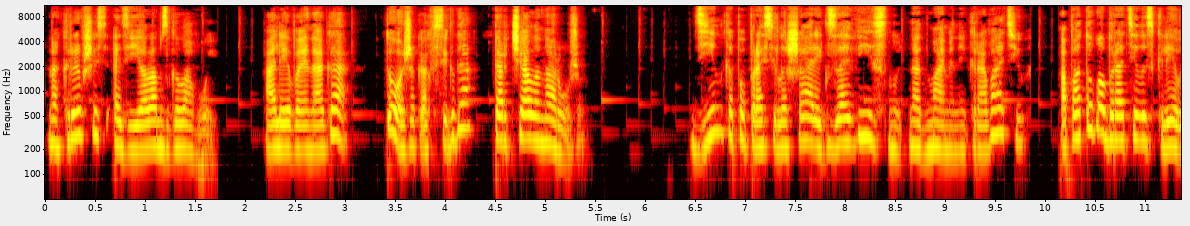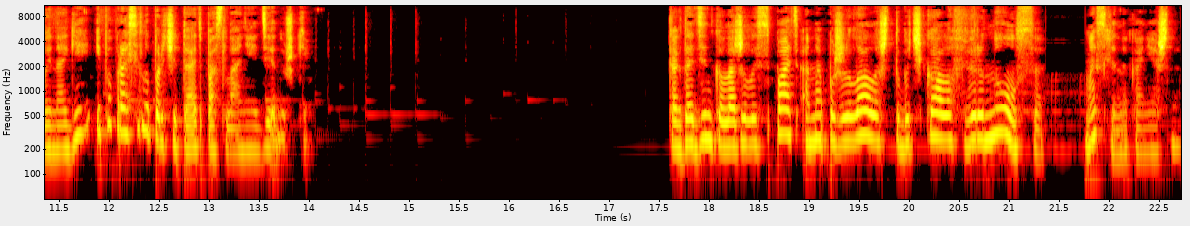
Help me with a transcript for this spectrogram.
накрывшись одеялом с головой, а левая нога, тоже, как всегда, торчала наружу. Динка попросила шарик зависнуть над маминой кроватью, а потом обратилась к левой ноге и попросила прочитать послание дедушки. Когда Динка ложилась спать, она пожелала, чтобы Чкалов вернулся, мысленно, конечно.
